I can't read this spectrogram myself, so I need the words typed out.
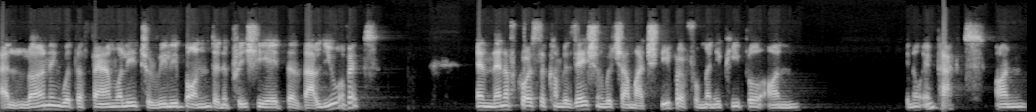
a learning with the family to really bond and appreciate the value of it. And then, of course, the conversation, which are much deeper for many people on you know impact on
